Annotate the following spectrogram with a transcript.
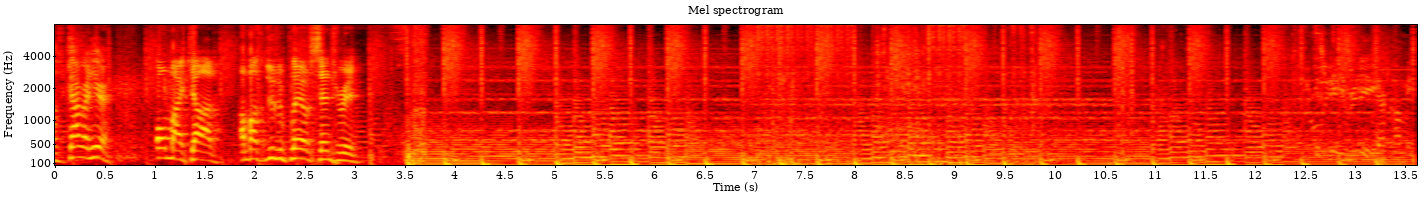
Oh, there's a guy right here. Oh my god. I'm about to do the play of century. They're coming.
